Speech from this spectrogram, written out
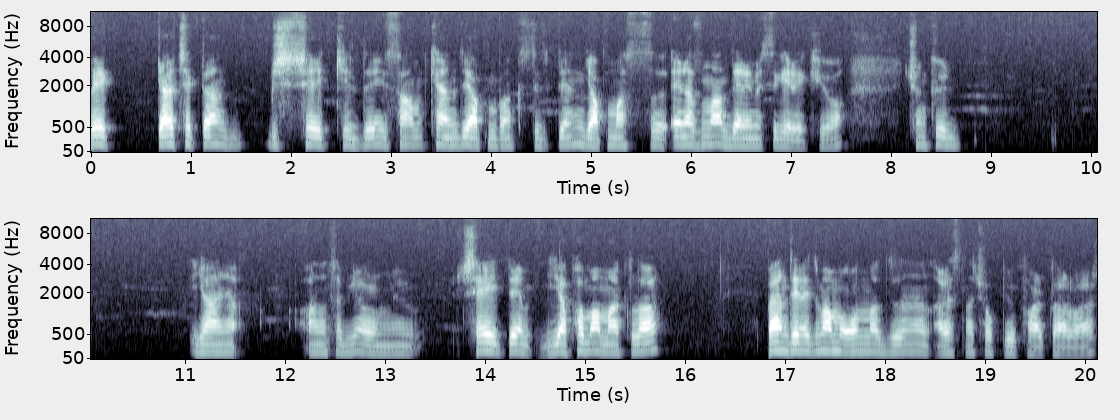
Ve gerçekten bir şekilde insan kendi yapmak istediklerini yapması, en azından denemesi gerekiyor. Çünkü yani anlatabiliyor muyum? Şey de yapamamakla ben denedim ama olmadığının arasında çok büyük farklar var.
